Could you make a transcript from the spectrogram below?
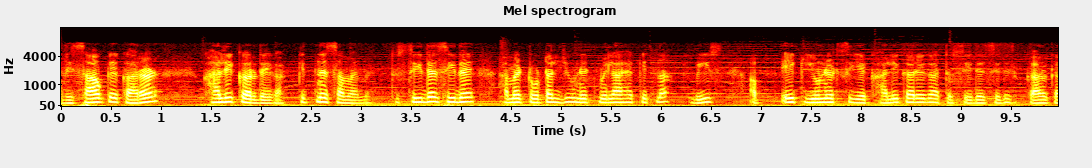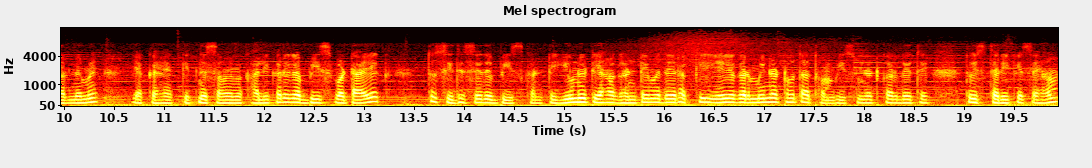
रिसाव के कारण खाली कर देगा कितने समय में? तो सीधे सीधे हमें टोटल यूनिट मिला है कितना? 20 अब एक यूनिट से ये खाली करेगा तो सीधे सीधे कार्य करने में या कहें कितने समय में खाली करेगा? 20 बटा एक तो सीधे सीधे 20 घंटे। यूनिट यहाँ घंटे में दे रखी, यही अगर मिनट होता तो हम 20 मिनट कर देते। तो इस तरीके से हम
